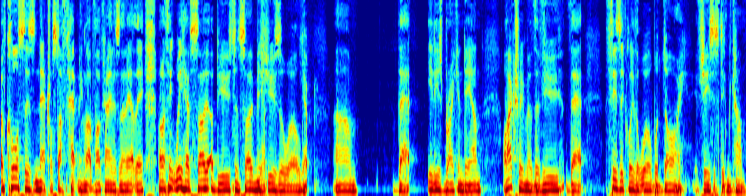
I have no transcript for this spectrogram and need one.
of course there's natural stuff happening like volcanoes and that out there, but I think we have so abused and so misused the world Yep. um, that it is breaking down. I actually am of the view that physically the world would die if Jesus didn't come.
